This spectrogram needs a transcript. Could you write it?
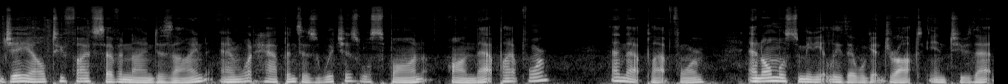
JL2579 design and what happens is witches will spawn on that platform and that platform and almost immediately they will get dropped into that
